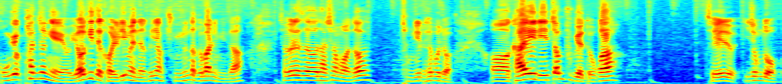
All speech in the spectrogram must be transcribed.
공격 판정이에요. 여기에 걸리면은 그냥 죽는다 그 말입니다. 자, 그래서 다시 한 번 더 정리를 해보죠. 어, 가일이 점프 궤도가 제일 이 정도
